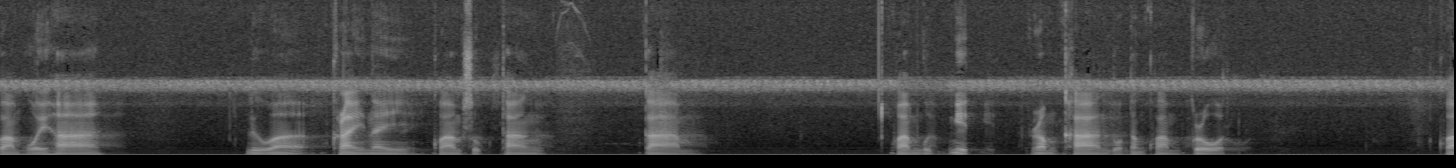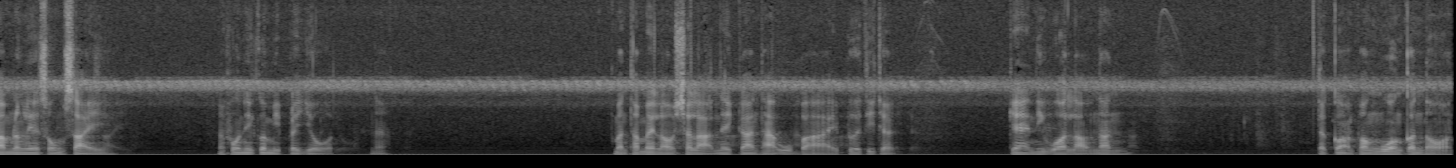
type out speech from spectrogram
ความหวยหา หรือว่าใครในความสุขทางกาม ความหงุดหงิดรำคาญรวมทั้งความโกรธ ความลังเลสงสัย พวกนี้ก็มีประโยชน์นะมันทำให้เราฉลาดในการหาอุบายเพื่อที่จะแก้นิวรณ์เหล่านั้น แต่ก่อนพอง่วงก็นอน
